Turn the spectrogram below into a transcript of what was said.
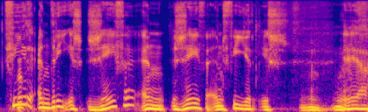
4 en 3 is 7 en 7 en 4 is. Mm, ja,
